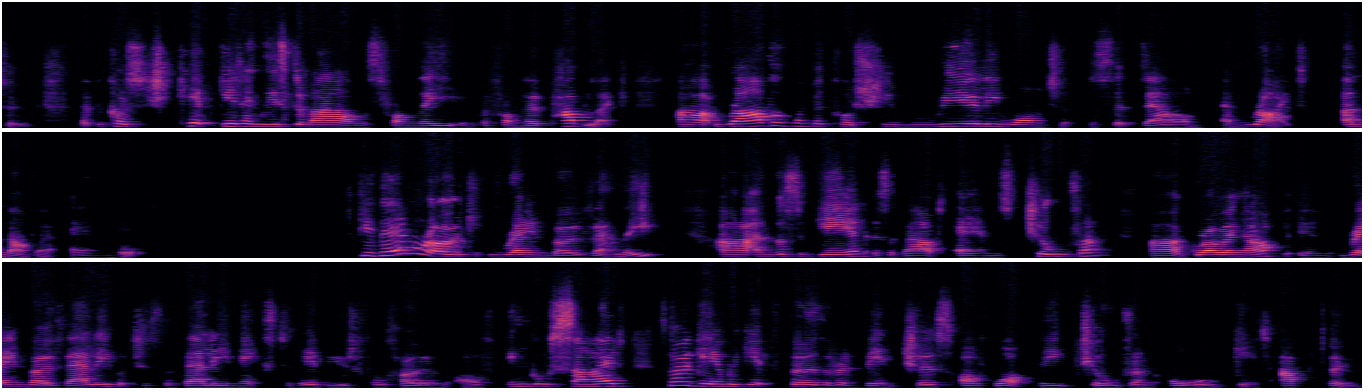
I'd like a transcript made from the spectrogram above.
to, that because she kept getting these demands from the from her public, uh, rather than because she really wanted to sit down and write another Anne book. She then wrote Rainbow Valley, Uh, and this again is about Anne's children uh, growing up in Rainbow Valley, which is the valley next to their beautiful home of Ingleside. So again, we get further adventures of what the children all get up to.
